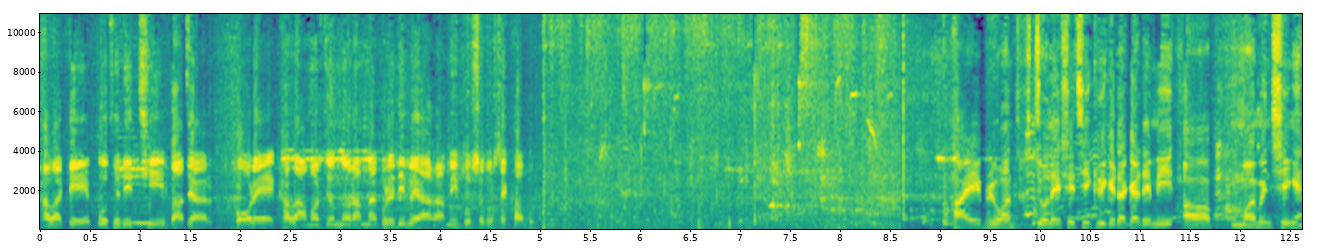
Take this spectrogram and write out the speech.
খালাকে পৌঁছে দিচ্ছি বাজার। পরে খালা আমার জন্য রান্না করে দিবে আর আমি বসে বসে খাব। হাই এভরিওয়ান চলে এসেছি ক্রিকেট একাডেমি অফ ময়মনসিংহে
